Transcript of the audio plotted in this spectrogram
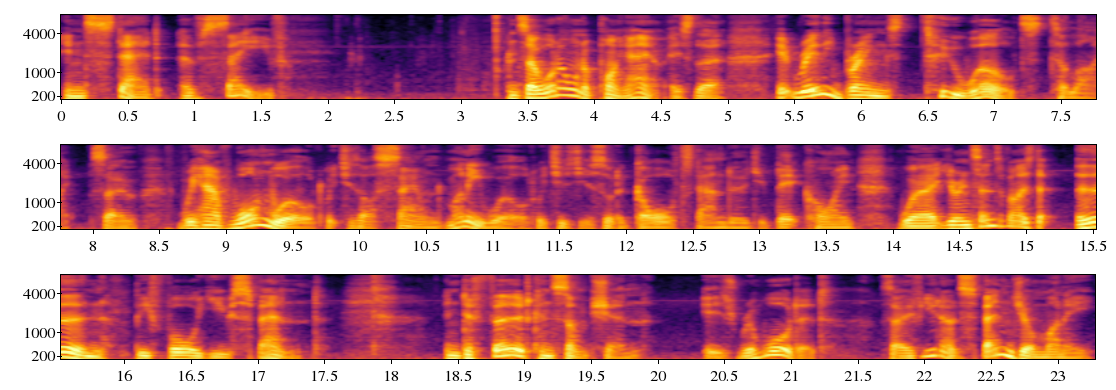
instead of save. And so, what I want to point out is that it really brings two worlds to light. So, we have one world, which is our sound money world, which is your sort of gold standard, your Bitcoin, where you're incentivized to earn before you spend. And deferred consumption is rewarded. So, if you don't spend your money,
